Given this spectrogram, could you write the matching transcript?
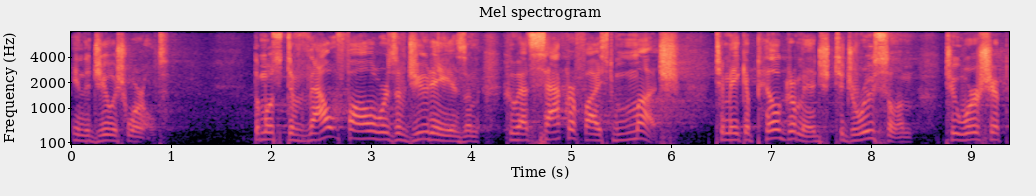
in the Jewish world the most devout followers of Judaism who had sacrificed much to make a pilgrimage to Jerusalem to worship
